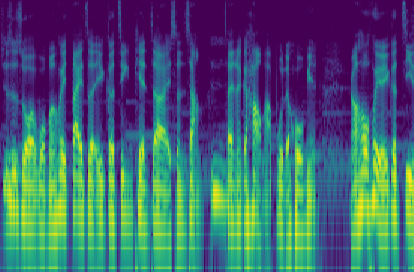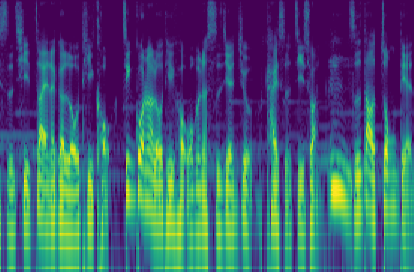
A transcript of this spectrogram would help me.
就是说我们会带着一个镜片在身上，在那个号码布的后面，然后会有一个计时器在那个楼梯口，经过那楼梯口，我们的时间就开始计算，嗯，直到终点。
